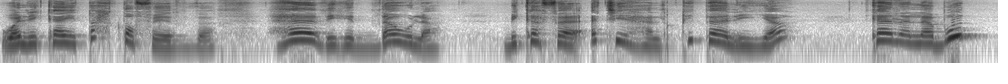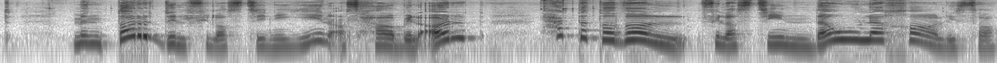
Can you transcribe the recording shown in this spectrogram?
ولكي تحتفظ هذه الدولة بكفاءتها القتالية كان لابد من طرد الفلسطينيين أصحاب الأرض حتى تظل فلسطين دولة خالصة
